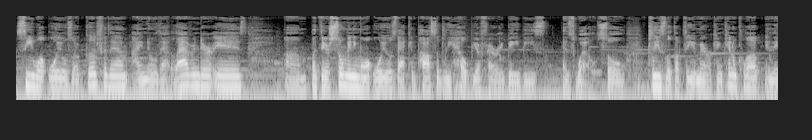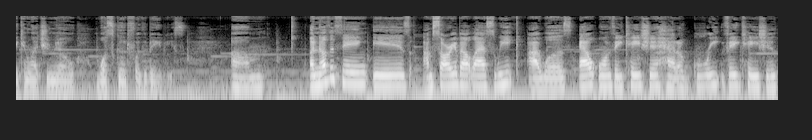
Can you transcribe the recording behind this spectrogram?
see what oils are good for them. I know that lavender is, um, but there's so many more oils that can possibly help your furry babies as well. So please look up the American Kennel Club and they can let you know what's good for the babies. Um, Another thing is, I'm sorry about last week. I was out on vacation, had a great vacation.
